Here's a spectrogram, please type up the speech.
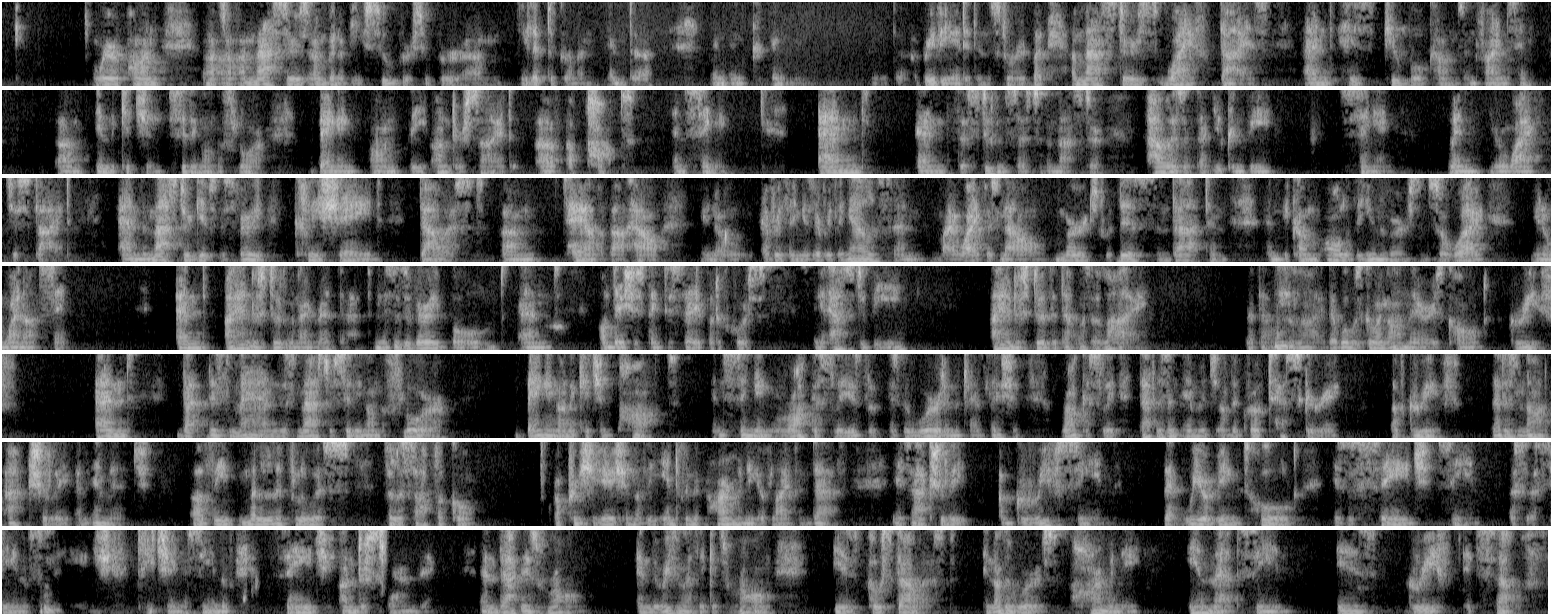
whereupon uh, a master's, I'm going to be super, super um, elliptical and, and, uh, and, and, and abbreviated in the story, but a master's wife dies and his pupil comes and finds him um, in the kitchen, sitting on the floor, banging on the underside of a pot and singing. And and the student says to the master, "How is it that you can be singing when your wife just died?" And the master gives this very cliched Taoist um, tale about how you know everything is everything else and my wife is now merged with this and that and and become all of the universe and so why you know why not sing? And i understood when i read that and this is a very bold and audacious thing to say but of course it has to be. I understood that that was a lie that that was a hmm. lie that what was going on there is called grief. And that this man this master sitting on the floor banging on a kitchen pot and singing raucously is the is the word in the translation raucously that is an image of the grotesquerie of grief that is not actually an image of the mellifluous philosophical appreciation of the infinite harmony of life and death it's actually a grief scene that we are being told is a sage scene a, a scene of hmm. sage teaching a scene of sage understanding. And that is wrong. And the reason I think it's wrong is post Taoist. In other words, harmony in that scene is grief itself.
